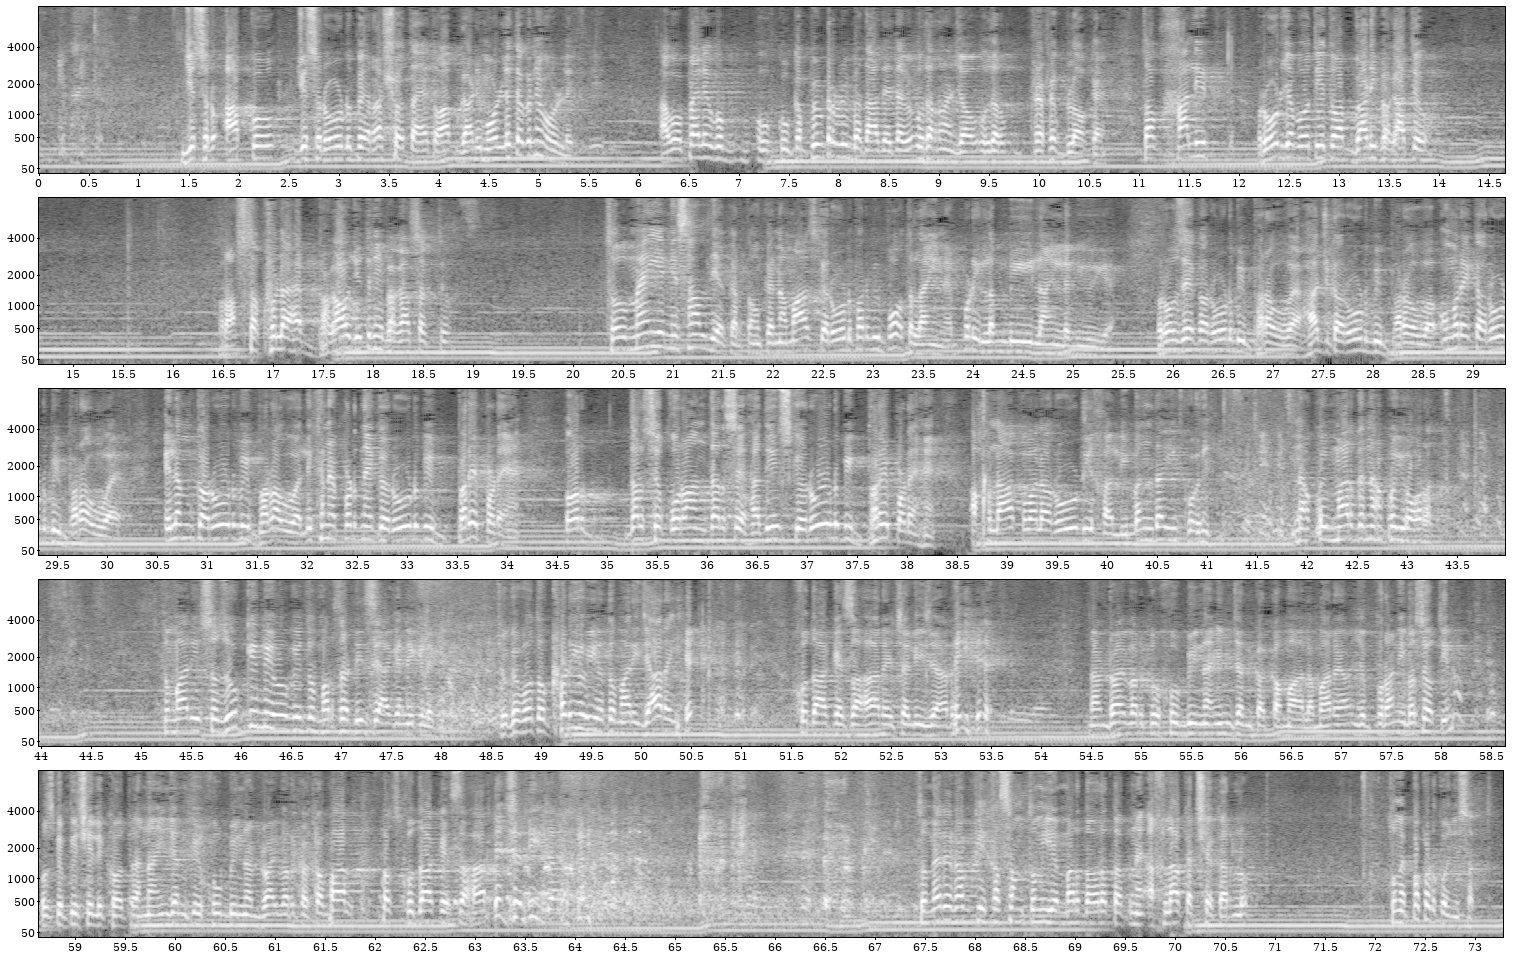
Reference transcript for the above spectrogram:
जिस आपको जिस रोड पे रश होता है तो आप गाड़ी मोड़ लेते हो कि नहीं मोड़ लेते? अब वो पहले को, को कंप्यूटर भी बता देता है उधर ना जाओ उधर ट्रैफ़िक ब्लॉक है। तो आप खाली रोड जब होती है तो आप गाड़ी भगाते हो। रास्ता खुला है भगाओ जितनी भगा सकते हो। तो मैं ये मिसाल दिया करता हूँ कि नमाज़ के रोड पर भी बहुत लाइन है, बड़ी लंबी लाइन लगी हुई है। रोज़े का रोड भी भरा हुआ है, हज का रोड भी भरा हुआ है, उम्र का रोड भी भरा हुआ है, इलम का रोड भी भरा हुआ है, लिखने पढ़ने के रोड भी भरे पड़े हैं और दर से कुरान दर से हदीस के रोड भी भरे पड़े हैं। अखलाक वाला रोड ही खाली, बंदा ही कोई, ना कोई मर्द, ना कोई औरत। तुम्हारी सजूकी भी होगी तो मर्सडीज से आगे निकलेगी। क्योंकि वो तो खड़ी हुई है, तुम्हारी जा रही है। खुदा के सहारे चली जा रही है। ना ड्राइवर को खूबी, ना इंजन का कमाल। हमारे यहाँ जो पुरानी बसें होती ना, उसके पीछे लिखा होता है, ना इंजन की खूबी, ना ड्राइवर का कमाल। बस खुदा के सहारे चली जाए तो मेरे रब की कसम, तुम ये मर्द औरत अपने अखलाक अच्छे कर लो। तुम्हें पकड़ को नहीं सकते।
